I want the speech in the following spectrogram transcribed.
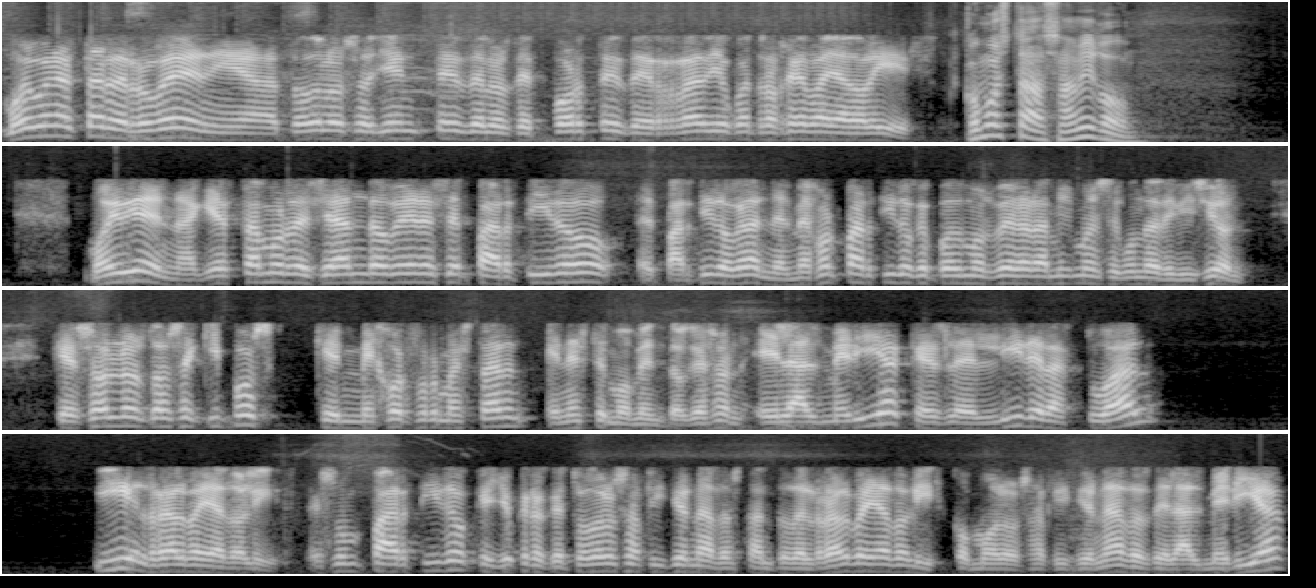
Muy buenas tardes, Rubén, y a todos los oyentes de los deportes de Radio 4G Valladolid. ¿Cómo estás, amigo? Muy bien, aquí estamos deseando ver ese partido, el partido grande, el mejor partido que podemos ver ahora mismo en Segunda División, que son los dos equipos que en mejor forma están en este momento, que son el Almería, que es el líder actual, y el Real Valladolid. Es un partido que yo creo que todos los aficionados, tanto del Real Valladolid como los aficionados del Almería,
